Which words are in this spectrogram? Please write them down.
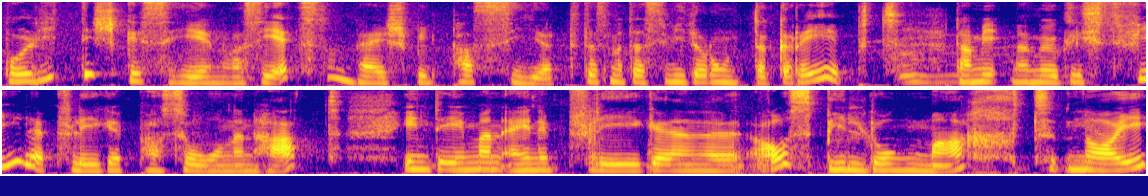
politisch gesehen, was jetzt zum Beispiel passiert, dass man das wieder untergräbt, damit man möglichst viele Pflegepersonen hat, indem man eine Pflegeausbildung macht, neu,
